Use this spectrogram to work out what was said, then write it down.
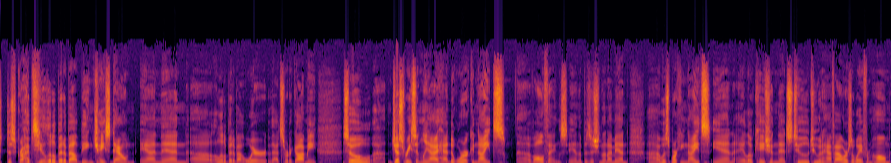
describe to you a little bit about being chased down, and then uh, a little bit about where that sort of got me. So uh, just recently, I had to work nights. Uh, of all things, in the position that I'm in, uh, I was working nights in a location that's two, two and a half hours away from home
